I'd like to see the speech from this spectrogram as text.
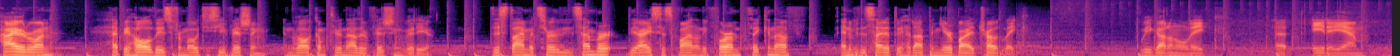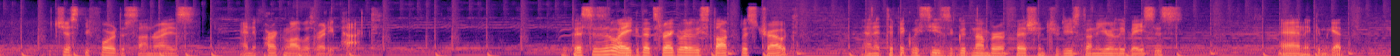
Hi everyone, happy holidays from OTC Fishing and welcome to another fishing video. This time it's early December, the ice has finally formed thick enough and we decided to head up a nearby trout lake. We got on the lake at 8 a.m. just before the sunrise and the parking lot was already packed. This is a lake that's regularly stocked with trout and it typically sees a good number of fish introduced on a yearly basis and it can get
